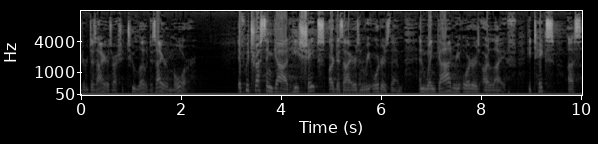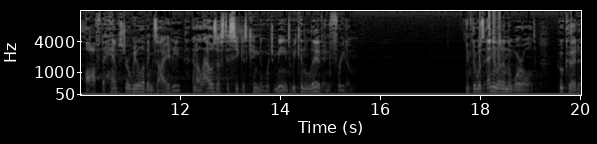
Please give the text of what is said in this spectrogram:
your desires are actually too low. Desire more. If we trust in God, He shapes our desires and reorders them. And when God reorders our life, He takes us off the hamster wheel of anxiety and allows us to seek His kingdom, which means we can live in freedom. If there was anyone in the world who could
